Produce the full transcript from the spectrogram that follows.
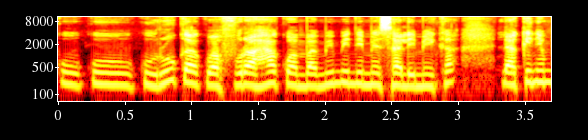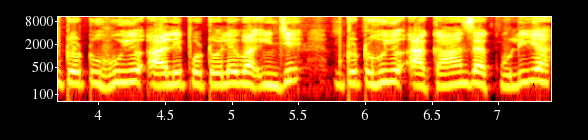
ku, ku, kuruka kwa furaha kwamba mimi nimesalimika lakini mtoto huyo alipotolewa nje mtoto huyo akaanza kulia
